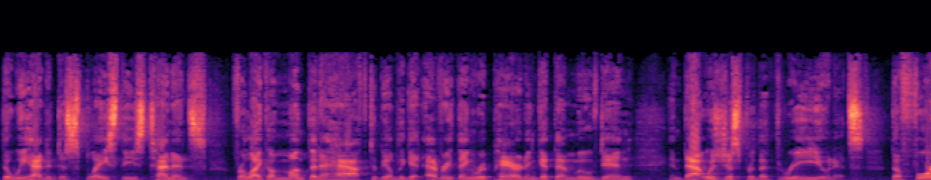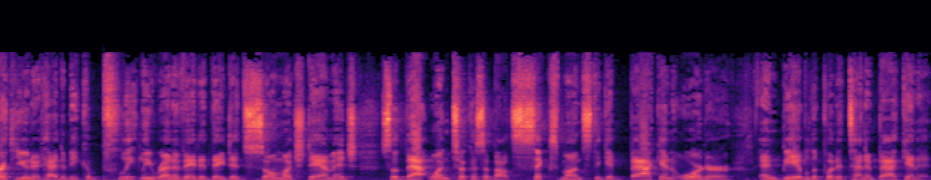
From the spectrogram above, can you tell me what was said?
that we had to displace these tenants for like a month and a half to be able to get everything repaired and get them moved in. And that was just for the three units. The fourth unit had to be completely renovated. They did so much damage. So that one took us about six months to get back in order and be able to put a tenant back in it.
